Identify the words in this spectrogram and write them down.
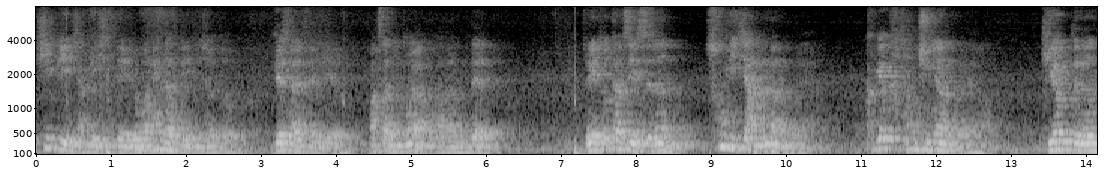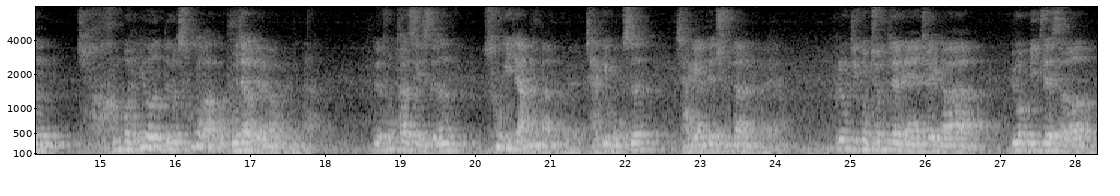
CP 자켓인데 요번 행사 때 이제 저도 회사에서 이제 박사님 통해갖고 받았는데 저희 토탈스위스는 속이지 않는다는 거예요. 그게 가장 중요한 거예요. 기업들은 전부 회원들을 속여갖고 부자가 되려고 합니다. 근데 토탈스위스는 속이지 않는다는 거예요. 자기 몫은 자기한테 준다는 거예요. 그럼 지금 좀 전에 저희가 요 밑에서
